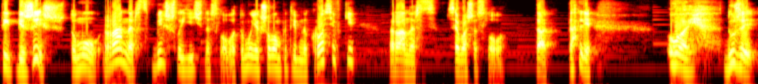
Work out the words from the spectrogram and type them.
ти біжиш, тому runners більш логічне слово. Тому, якщо вам потрібно кросівки, runners – це ваше слово. Так, далі. Ой, дуже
